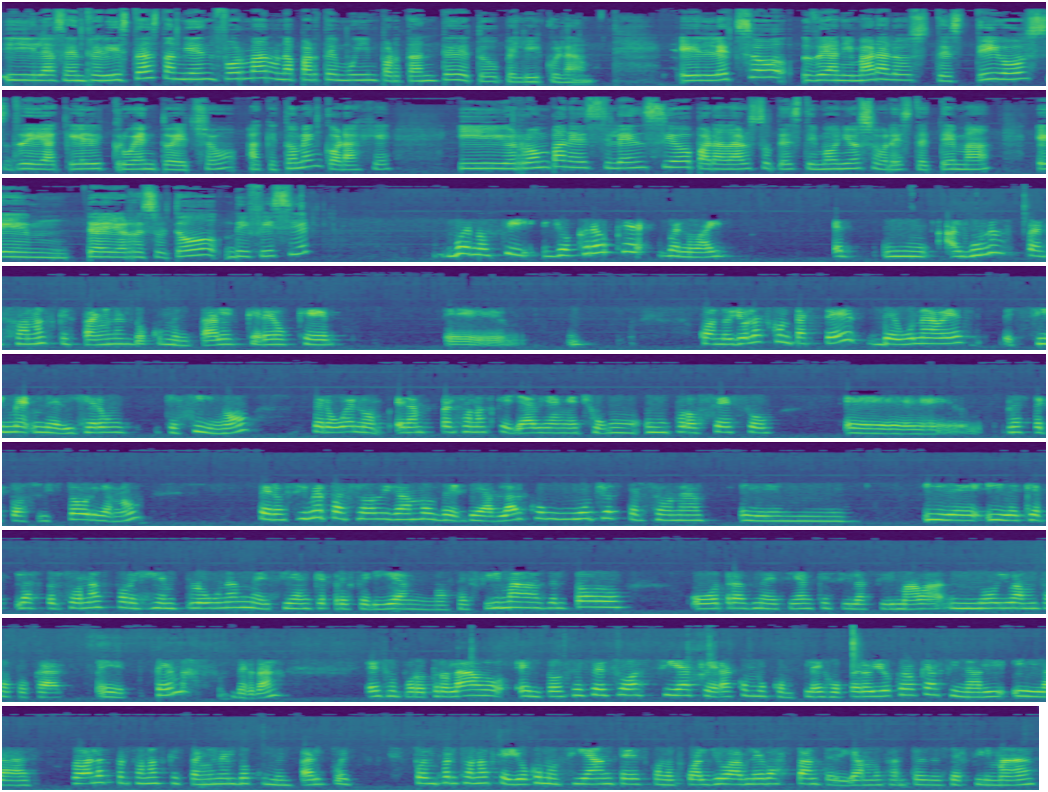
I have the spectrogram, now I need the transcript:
Y las entrevistas también forman una parte muy importante de tu película. El hecho de animar a los testigos de aquel cruento hecho a que tomen coraje y rompan el silencio para dar su testimonio sobre este tema, eh, ¿te resultó difícil? Bueno, sí, yo creo que, bueno, hay mm, algunas personas que están en el documental, creo que eh, cuando yo las contacté, de una vez sí me, me dijeron que sí, ¿no? pero bueno, eran personas que ya habían hecho un, proceso eh, respecto a su historia, ¿no? Pero sí me pasó, digamos, de, hablar con muchas personas em, y, de, y de que las personas, por ejemplo, unas me decían que preferían no ser filmadas del todo, otras me decían que si las filmaba no íbamos a tocar eh, temas, ¿verdad? Eso por otro lado, entonces eso hacía que era como complejo, pero yo creo que al final las todas las personas que están en el documental, pues fueron personas que yo conocí antes, con las cuales yo hablé bastante, digamos, antes de ser filmadas,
